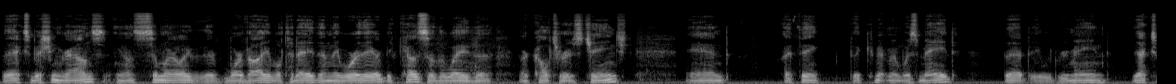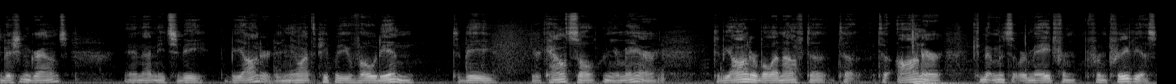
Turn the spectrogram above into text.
the exhibition grounds. You know, similarly, they're more valuable today than they were there because of the way the our culture has changed, and I think the commitment was made that it would remain the exhibition grounds, and that needs to be be honored. And you want the people you vote in to be your council and your mayor to be honorable enough to, to, to honor commitments that were made from, from previous.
